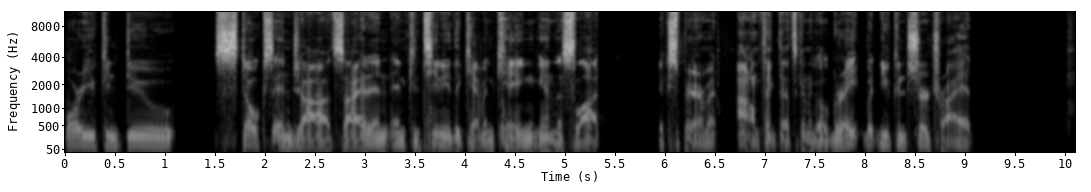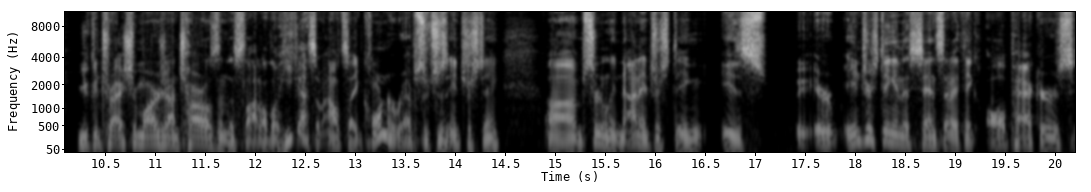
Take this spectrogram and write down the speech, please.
Or you can do Stokes and Ja outside and, and continue the Kevin King in the slot experiment. I don't think that's going to go great, but you can sure try it. You can try Shemar Jean Charles in the slot, although he got some outside corner reps, which is interesting. Um, certainly not interesting is or interesting in the sense that I think all Packers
